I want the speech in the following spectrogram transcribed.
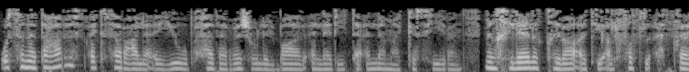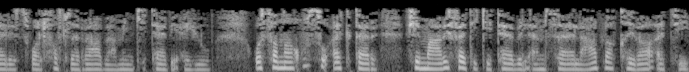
وسنتعرف أكثر على أيوب هذا الرجل البار الذي تألم كثيرا من خلال قراءة الفصل الثالث والفصل الرابع من كتاب أيوب. وسنغوص أكثر في معرفة كتاب الأمثال عبر قراءة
